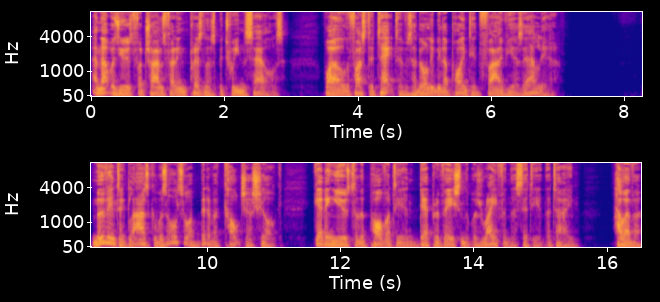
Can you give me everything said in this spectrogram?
and that was used for transferring prisoners between cells, while the first detectives had only been appointed five years earlier. Moving to Glasgow was also a bit of a culture shock getting used to the poverty and deprivation that was rife in the city at the time. However,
